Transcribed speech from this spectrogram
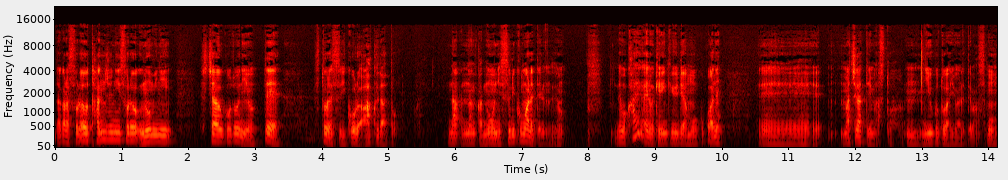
だからそれを単純にそれを鵜呑みにしちゃうことによって、ストレスイコール悪だとななんか脳に刷り込まれてるんですよでも海外の研究ではもうここはね、えー、間違っていますと、うん、いうことが言われてますもう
